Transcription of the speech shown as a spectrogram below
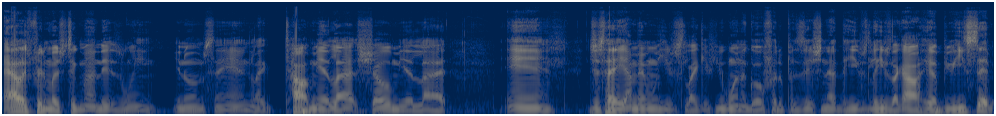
Alex pretty much took me under his wing. You know what I'm saying? Like taught me a lot, showed me a lot, and just hey, I remember when he was like, if you want to go for the position after he was, he was like, I'll help you. He said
